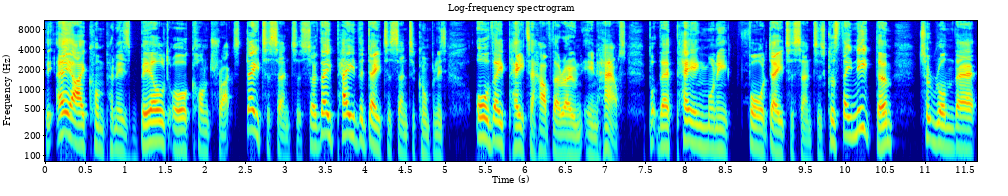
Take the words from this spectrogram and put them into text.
The AI companies build or contract data centers. So they pay the data center companies or they pay to have their own in house, but they're paying money for data centers because they need them to run their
